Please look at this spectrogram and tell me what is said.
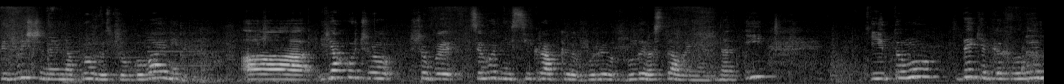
підвищеної напруги в спілкуванні. А я хочу, щоб сьогодні всі крапки були, розставлені над і, і тому декілька хвилин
